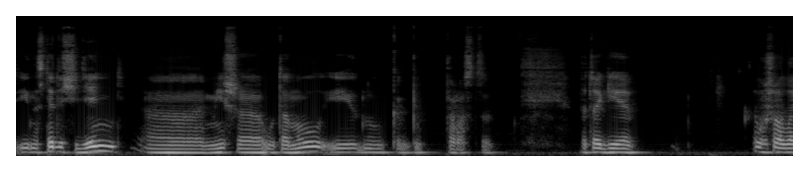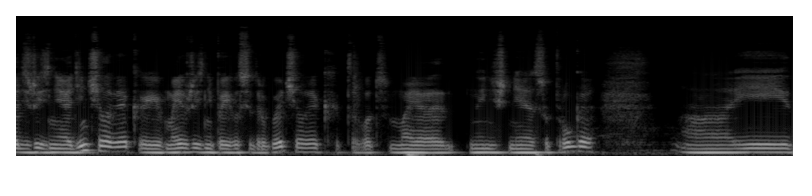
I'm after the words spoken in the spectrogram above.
и на следующий день э, Миша утонул, и ну как бы просто в итоге ушел от жизни один человек, и в моей жизни появился другой человек. Это вот моя нынешняя супруга. А, и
